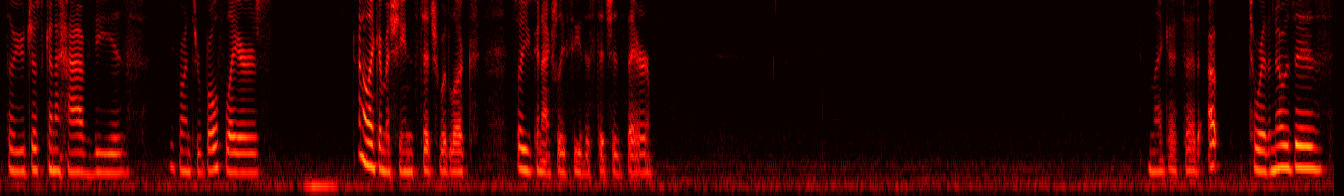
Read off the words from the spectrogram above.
So you're just going to have these, you're going through both layers kind of like a machine stitch would look so you can actually see the stitches there. And like I said, up to where the nose is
